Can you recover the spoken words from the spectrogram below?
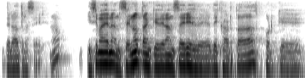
de la otra serie. ¿no? Y encima eran, se notan que eran series de- descartadas porque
